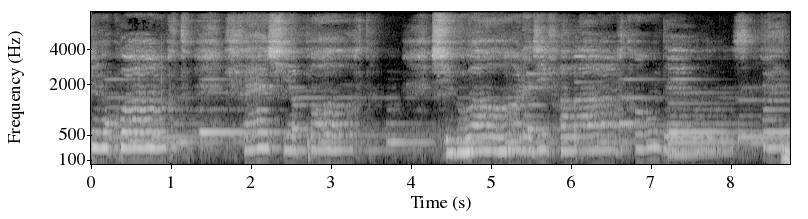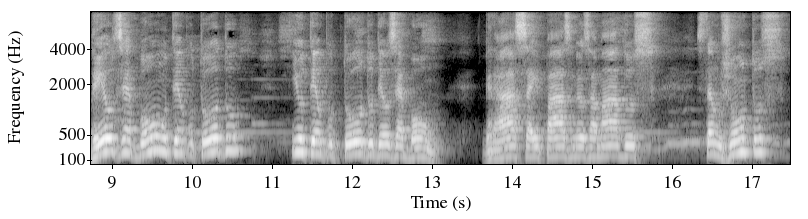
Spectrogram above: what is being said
Entre no quarto, feche a porta. Chegou a hora de falar com Deus. Deus é bom o tempo todo e o tempo todo Deus é bom. Graça e paz, meus amados. Estamos juntos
